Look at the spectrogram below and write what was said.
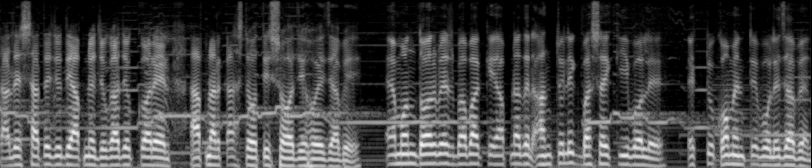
তাদের সাথে যদি আপনি যোগাযোগ করেন, আপনার কাজটা অতি সহজে হয়ে যাবে। এমন দরবেশ বাবাকে আপনাদের আঞ্চলিক ভাষায় কি বলে? একটু কমেন্টে বলে যাবেন।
